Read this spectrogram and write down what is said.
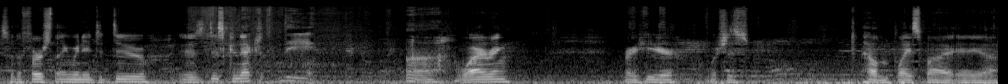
So the first thing we need to do is disconnect the uh, wiring right here, which is held in place by a uh,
